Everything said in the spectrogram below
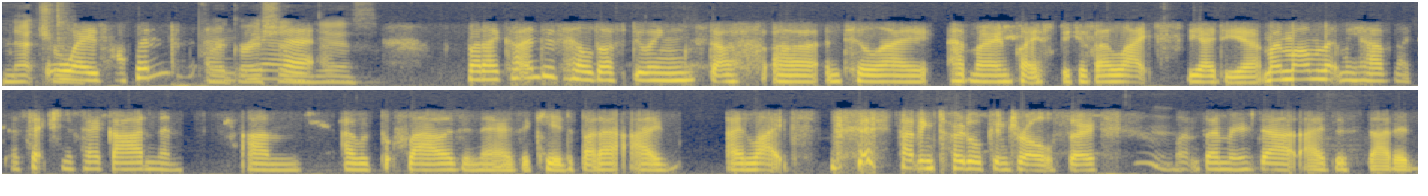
Natural always happened. And, progression, yeah, yes. But I kind of held off doing stuff uh, until I had my own place because I liked the idea. My mom let me have like a section of her garden, and um, I would put flowers in there as a kid. But I I, I liked having total control. So once I moved out, I just started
